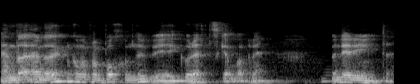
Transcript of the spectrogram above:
Enda, enda jag kan komma från Bochum nu är Goretzka bara för det. Men det är det ju inte.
